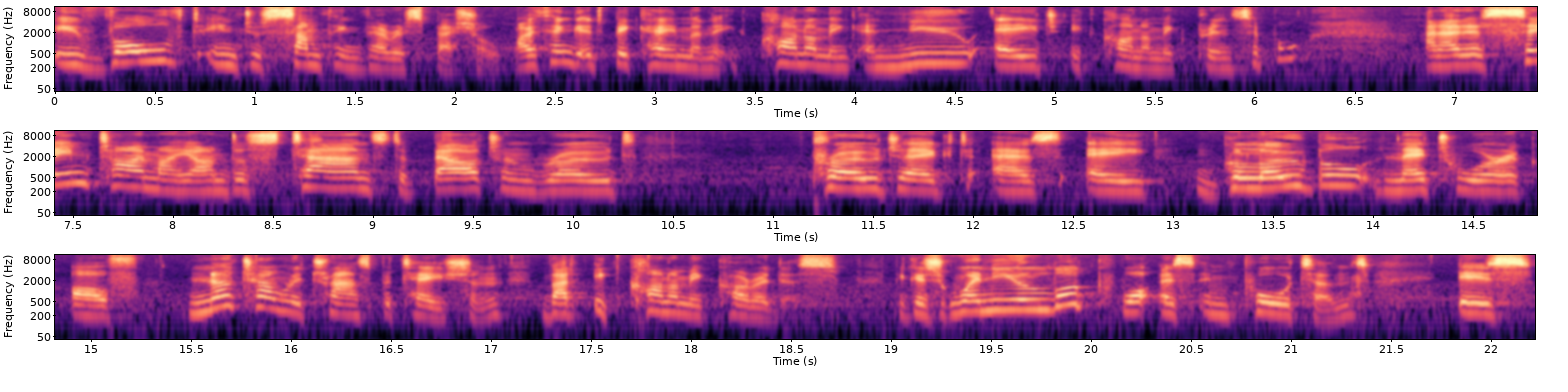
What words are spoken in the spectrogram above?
evolved into something very special. I think it became an economic, a new age economic principle. And at the same time, I understand the Belt and Road project as a global network of not only transportation, but economic corridors. Because when you look what is important is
